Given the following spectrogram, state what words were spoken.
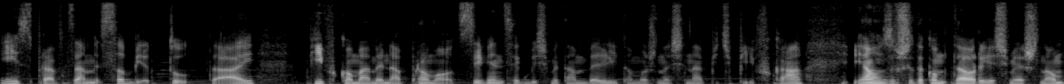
I sprawdzamy sobie tutaj. Piwko mamy na promocji, więc jakbyśmy tam byli, to można się napić piwka. Ja mam zawsze taką teorię śmieszną,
